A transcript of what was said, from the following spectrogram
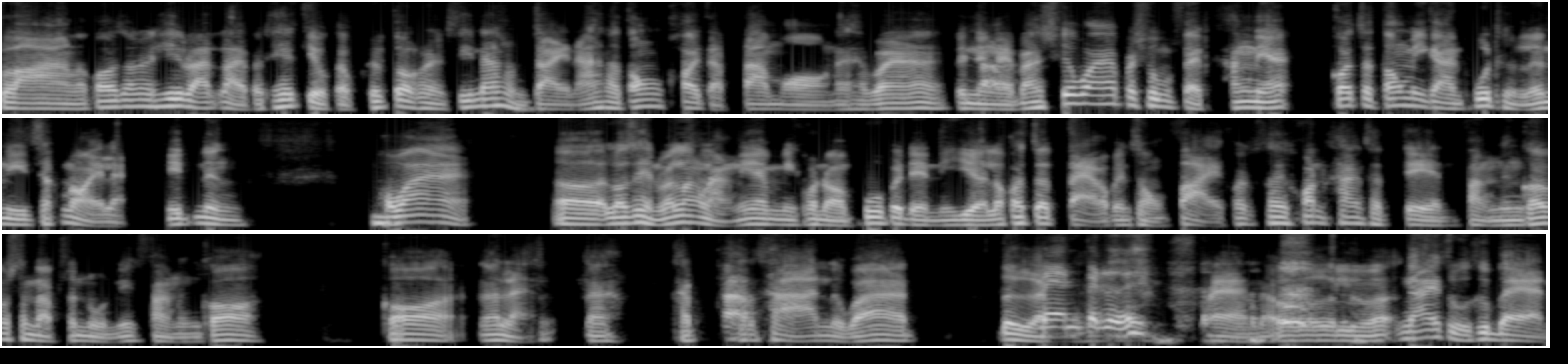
กลางแล้วก็เจ้าหน้าที่รัฐหลายประเทศเกี่ยวกับคริปโตเคอเรนซีน่าสนใจนะ เราต้องคอยจับตามองนะครับว่าเป็นยังไงบ้างเชื่อว่าประชุมเฟดครั้งนี้ก็จะต้องมีการพูดถึงเรื่องนี้สักหน่อยแหละ นิดนึง เพราะว่าเออเราจะเห็นว่าหลังๆเนี่ยมีคนออกมาพูดประเด็นนี้เยอะแล้วก็จะแตกเป็นสองฝ่ายค่อยค่อนข้างชัดเจน ฝั่งหนึ่งก็สนับสนุนอีกฝั่งหนึ่งก็ ก็นั่นแหละนะคัดค้านหรือว่า เตือนแบนไปเลยแบนเออหรือง่ายสุดคือแบน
